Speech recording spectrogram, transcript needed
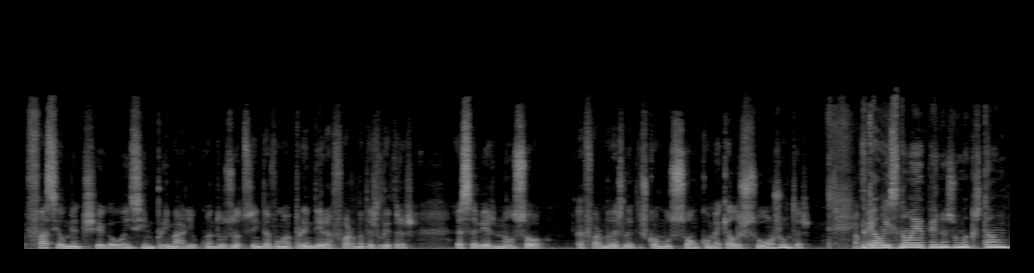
facilmente chega ao ensino primário, quando os outros ainda vão aprender a forma das letras, a saber não só a forma das letras, como o som, como é que elas soam juntas. Okay? Então isso não é apenas uma questão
